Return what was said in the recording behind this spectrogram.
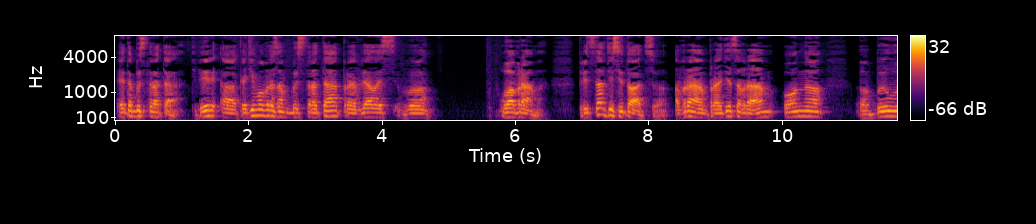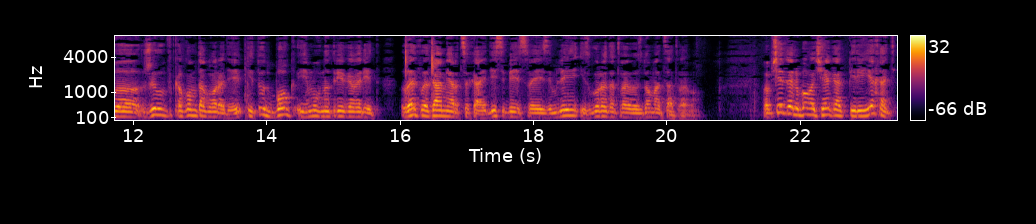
Это быстрота. Теперь, а, каким образом быстрота проявлялась в, у Авраама? Представьте ситуацию. Авраам, праотец Авраам, он э, был, жил в каком-то городе, и тут Бог ему внутри говорит, «Лех лехами арцеха, иди себе из своей земли, из города твоего, из дома отца твоего». Вообще для любого человека переехать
